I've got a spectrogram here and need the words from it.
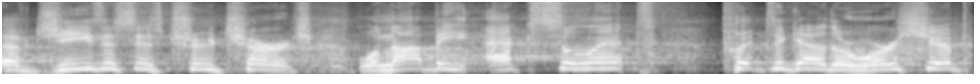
of Jesus' true church will not be excellent, put together worship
